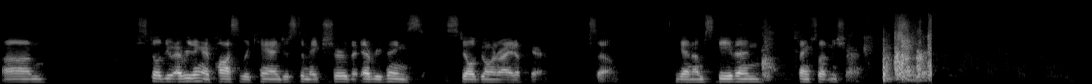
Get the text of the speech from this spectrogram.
um, still do everything I possibly can just to make sure that everything's still going right up here. So again, I'm Steven. Thanks for letting me share.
